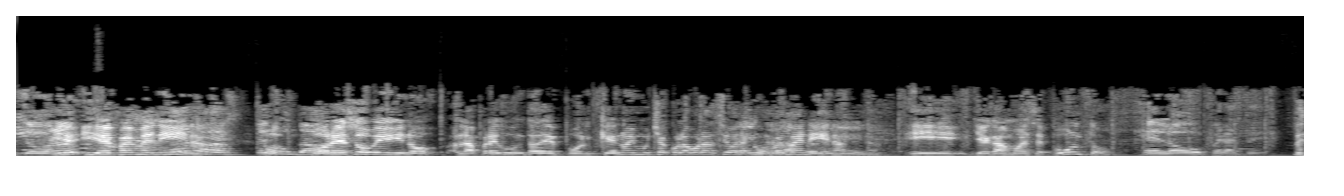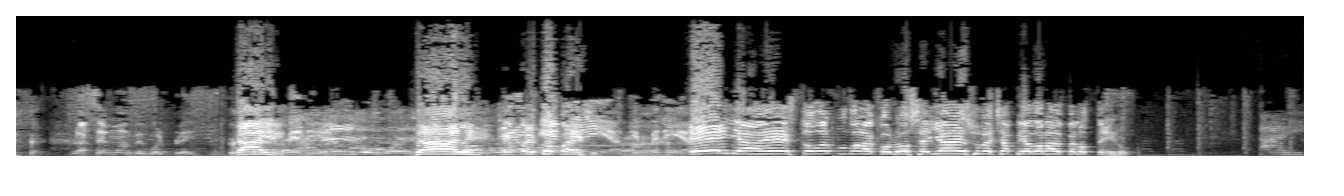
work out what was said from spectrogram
Y, y es femenina. Por, eso vino la pregunta de por qué no hay muchas colaboraciones con Entre la femenina. femenina. Y llegamos a ese punto. Hello, espérate. Lo hacemos en vivo el play. Dale. Eh. Dale, ¿qué ¿Quién esto para eso? Ella es, todo el mundo la conoce, ella es una chapeadora de pelotero. Ay.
